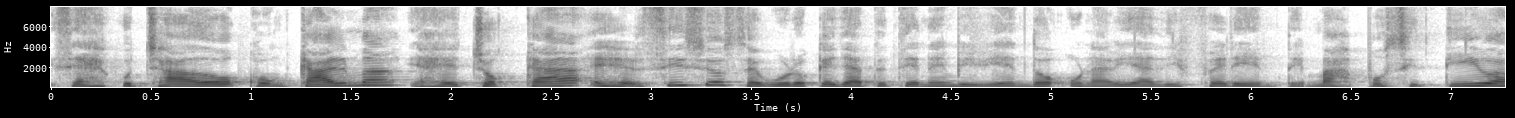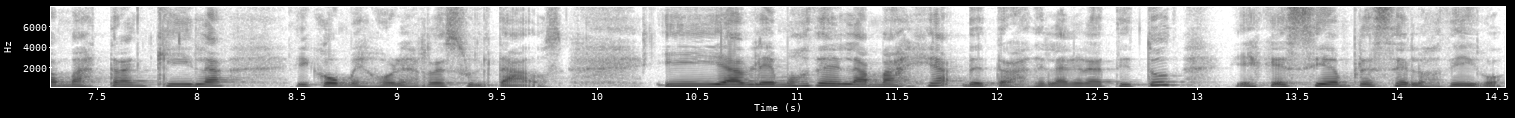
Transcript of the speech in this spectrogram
si has escuchado con calma y has hecho cada ejercicio, seguro que ya te tienen viviendo una vida diferente, más positiva, más tranquila y con mejores resultados. Y hablemos de la magia detrás de la gratitud. Y es que siempre se los digo,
